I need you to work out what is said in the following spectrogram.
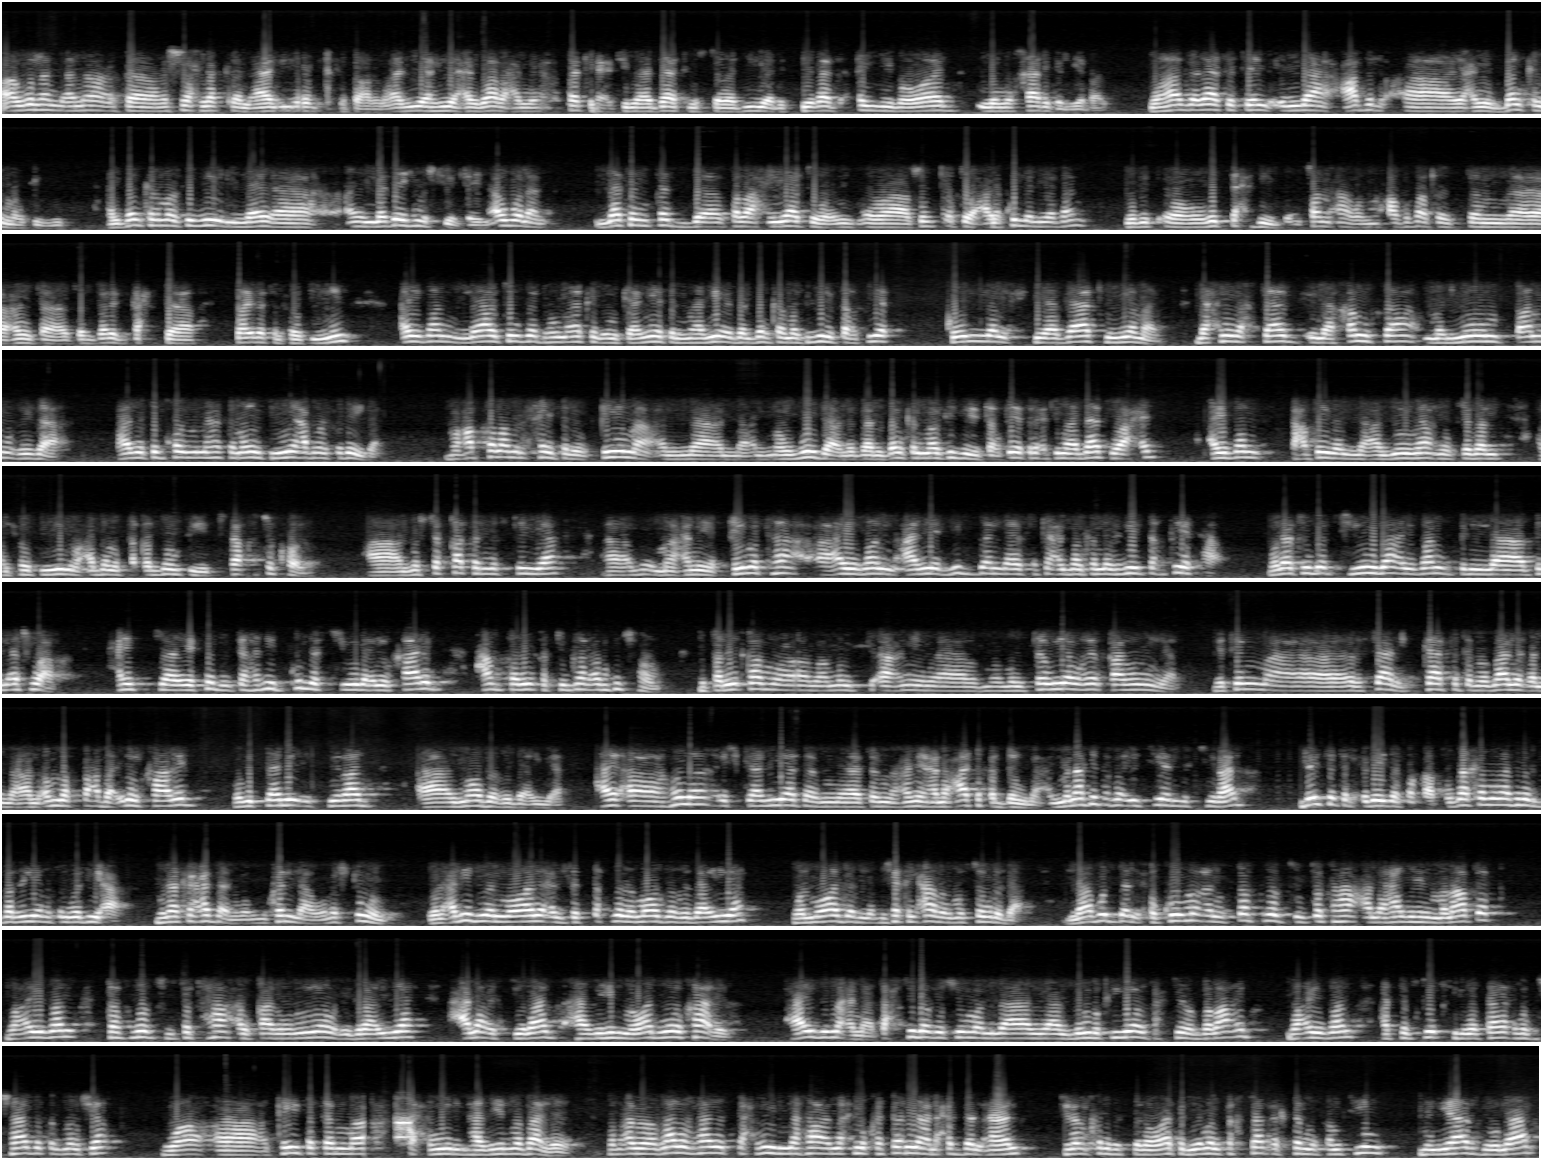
اولا أنا سأشرح لك الآلية باختصار، الآلية هي عبارة عن فتح اعتمادات مستندية لاستيراد أي مواد من خارج اليابان، وهذا لا تتم إلا عبر آه يعني البنك المركزي، البنك المركزي آه لديه مشكلتين، اولا لا تمتد صلاحياته وسلطته على كل اليابان وبالتحديد صنعاء والمحافظات التي تندرج تحت طائله الحوثيين. أيضا لا توجد هناك الإمكانية المالية لدى البنك المركزي لتغطية كل الاحتياجات في اليمن، نحن نحتاج إلى 5 مليون طن غذاء، هذه تدخل منها 80% عبر الحديدة. معطلة من حيث القيمة الموجودة لدى البنك المركزي لتغطية الاعتمادات واحد، أيضا تعطيل الميناء من قبل الحوثيين وعدم التقدم في اتفاق ستوكهولم. آه، المشتقات النفطية آه، يعني قيمتها أيضا عالية جدا لا يستطيع البنك المركزي تغطيتها. ولا توجد سيولة أيضا في الأسواق حيث يتم تهريب كل السيولة إلى الخارج عن طريق التجار أنفسهم بطريقة يعني ملتوية وغير قانونية. يتم آه، إرسال كافة المبالغ العملة الصعبة إلى الخارج وبالتالي استيراد آه، المواد الغذائية. آه، هنا إشكالية يعني على عاتق الدولة، المنافذ الرئيسية للاستيراد ليست الحديدة فقط، هناك منافذ البرية مثل وديعه، هناك عدن والمخلى ونشتون والعديد من الموانئ التي تستخدم المواد الغذائية والمواد بشكل عام المستوردة لابد الحكومة أن تفرض سلطتها على هذه المناطق وأيضا تفرض سلطتها القانونية والإجرائية على استيراد هذه المواد من الخارج. هاي بمعنى تحصيل الرسوم الجمركيه وتحصيل الضرائب وأيضا التدقيق في الوثائق مثل شهاده المنشا وكيف تم تحويل هذه المبالغ. طبعا مبالغ هذا التحويل لها نحن خسرنا لحد الآن خلال خمس سنوات اليمن تخسر أكثر من 50 مليار دولار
